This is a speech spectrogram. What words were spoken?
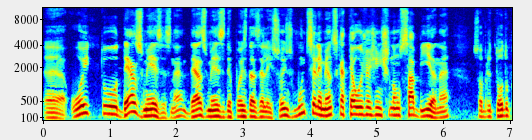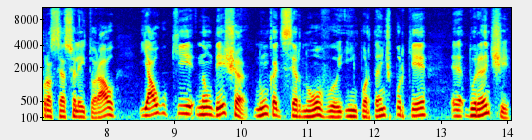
é, oito, dez meses, né? Dez meses depois das eleições, muitos elementos que até hoje a gente não sabia, né? Sobre todo o processo eleitoral e algo que não deixa nunca de ser novo e importante, porque é, durante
